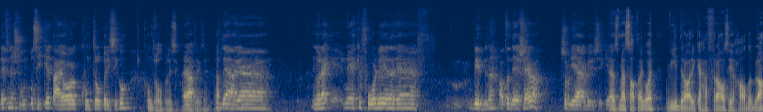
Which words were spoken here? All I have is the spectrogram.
definisjonen på sikkerhet er jo kontroll på risiko. Kontroll på risiko. Ja. helt riktig. Og det er eh, når jeg, når jeg ikke får de der eh, vibbene, at det skjer, da, så blir jeg jævlig usikker. Ja, Som jeg sa til deg i går, vi drar ikke herfra og sier ha det bra.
